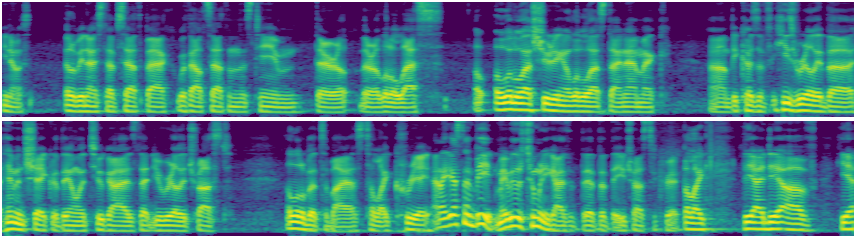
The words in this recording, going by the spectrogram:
you know, it'll be nice to have Seth back. Without Seth in this team, they're they're a little less a, a little less shooting, a little less dynamic, um, because of he's really the him and Shake are the only two guys that you really trust. A little bit Tobias to like create, and I guess Embiid. Maybe there's too many guys that, that, that you trust to create, but like the idea of he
